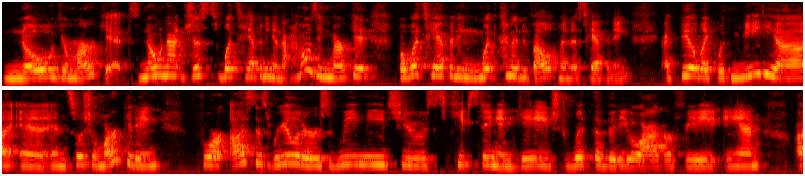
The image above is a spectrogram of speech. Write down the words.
Know your market. Know not just what's happening in the housing market, but what's happening, what kind of development is happening. I feel like with media and, and social marketing, for us as realtors, we need to keep staying engaged with the videography and uh,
